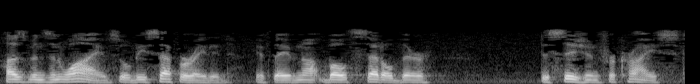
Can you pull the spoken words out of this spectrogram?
Husbands and wives will be separated if they have not both settled their decision for Christ.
